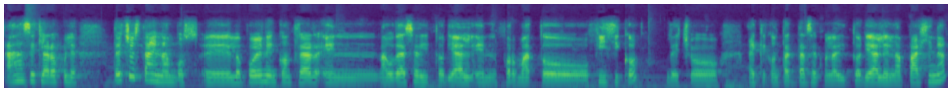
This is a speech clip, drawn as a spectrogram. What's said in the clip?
Ah, sí, claro, Julia. De hecho, está en ambos. Eh, lo pueden encontrar en Audacia Editorial en formato físico. De hecho, hay que contactarse con la editorial en la página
